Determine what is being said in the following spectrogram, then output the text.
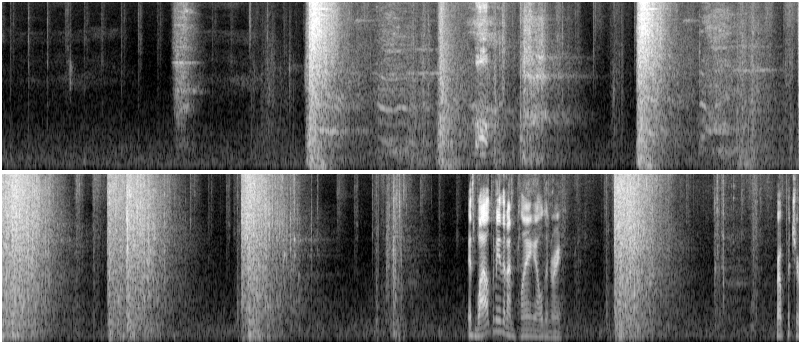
It's wild to me that I'm playing Elden Ring. Bro, put your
